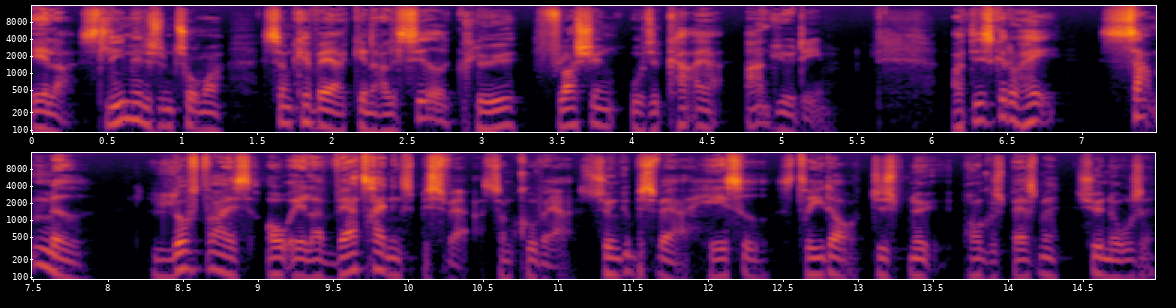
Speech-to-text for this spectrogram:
eller slimhindesymptomer, som kan være generaliseret kløe, flushing, urtikaria, angioedem. Og det skal du have sammen med luftvejs- og eller vejrtrækningsbesvær, som kunne være synkebesvær, hæshed, stridår, dyspnø, bronkospasme, cyanose,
